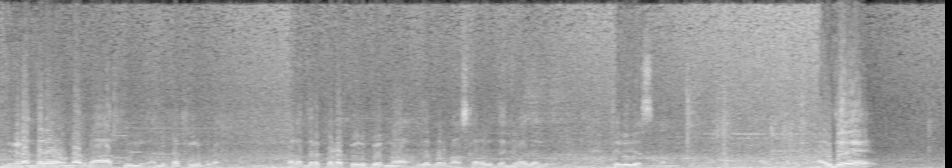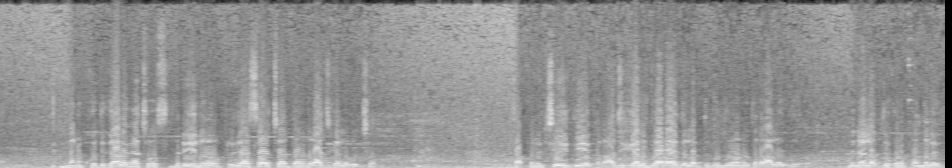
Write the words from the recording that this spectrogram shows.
ఎందుకంటే అందరూ ఉన్నారు నా ఆత్మీయులు అన్ని పార్టీలు కూడా. వారందరికీ కూడా పేరు పేరున హృదయపూర్వక నమస్కారాలు ధన్యవాదాలు తెలియజేస్తున్నాను అయితే మనం కొద్ది కాలంగా చూస్తుంది నేను ప్రజాసేవ చేద్దామని రాజకీయాల్లోకి వచ్చాను. తప్ప నుంచి ఇది రాజకీయాల ద్వారా ఇది లబ్ధి పొందుదామని రాలేదు. నేను లబ్ధి కూడా పొందలేదు.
